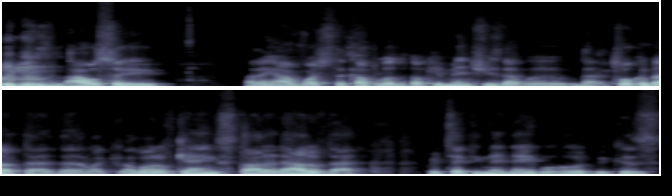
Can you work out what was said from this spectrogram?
I also, I think I've watched a couple of documentaries that were that talk about that. That like a lot of gangs started out of that protecting their neighborhood because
